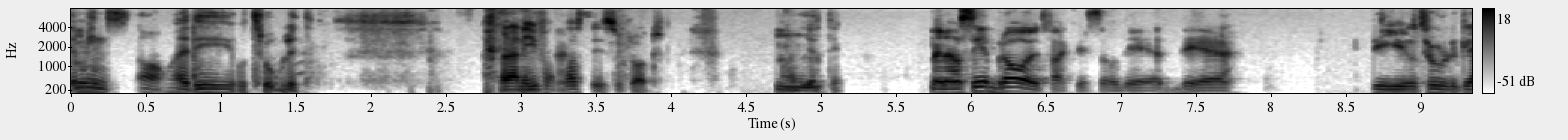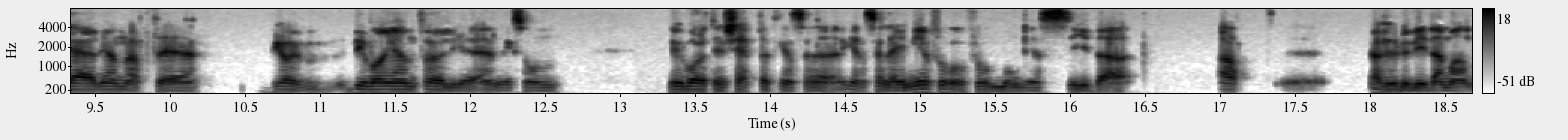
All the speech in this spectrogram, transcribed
jag minns, ja, det är otroligt. Men han är ju fantastisk såklart. Mm. Men han ser bra ut faktiskt och det, det, det är ju otroligt glädjande att det, eh, det, var en följe, en liksom, det har varit en käpprätt ganska, ganska länge från, från många sida att eh, ja, huruvida, man,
